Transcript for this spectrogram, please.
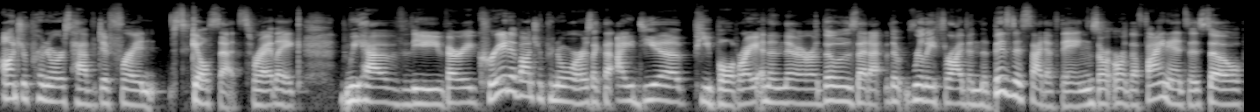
entrepreneurs have different skill sets, right? Like we have the very creative entrepreneurs, like the idea people, right? And then there are those that, uh, that really thrive in the business side of things or, or the finances. So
